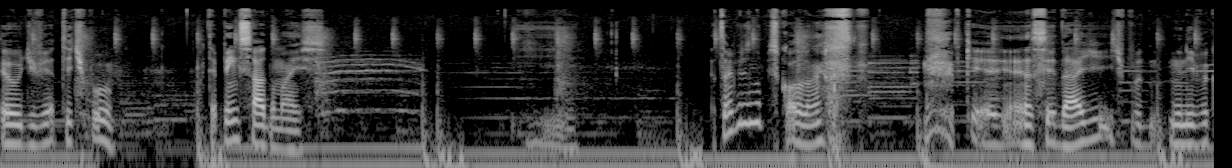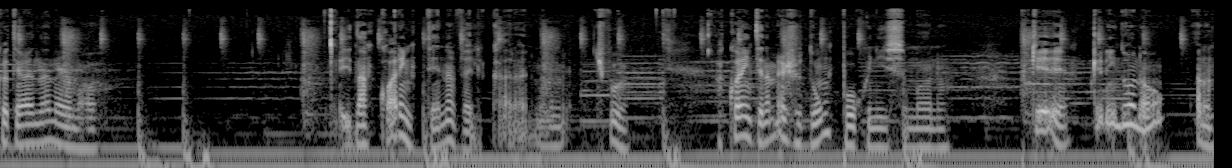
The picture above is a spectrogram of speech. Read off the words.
Eu devia ter, tipo. Ter pensado mais. E. Eu também preciso no psicólogo, né? Porque a ansiedade, tipo, no nível que eu tenho não é normal. E na quarentena, velho, caralho, mano. Tipo, a quarentena me ajudou um pouco nisso, mano. Porque, querendo ou não, mano,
